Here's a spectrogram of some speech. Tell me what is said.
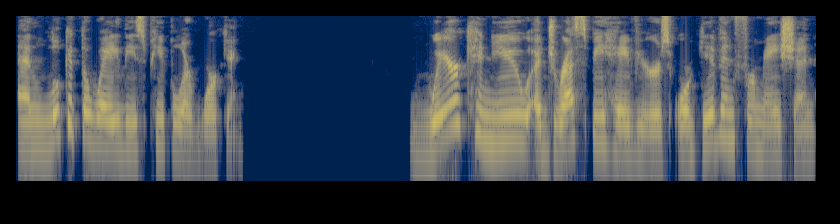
and look at the way these people are working where can you address behaviors or give information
